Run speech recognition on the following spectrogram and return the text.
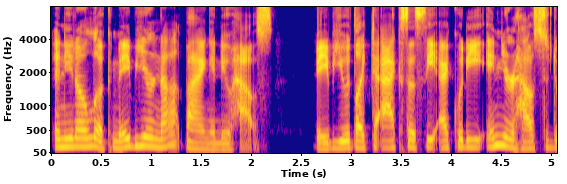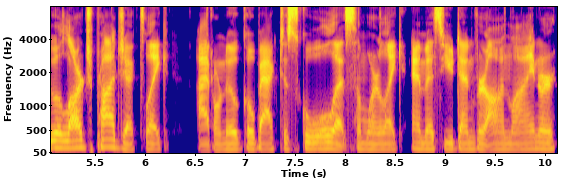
And you know, look, maybe you're not buying a new house. Maybe you would like to access the equity in your house to do a large project like, I don't know, go back to school at somewhere like MSU Denver Online, or,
